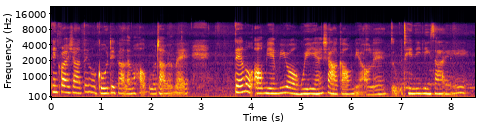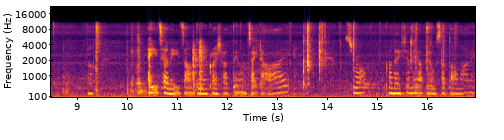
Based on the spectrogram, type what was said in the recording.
တင် crusher တင်ကို gold တစ်ကလည်းမဟုတ်ဘူးဒါပေမဲ့တင်းလို့အောင်မြင်ပြီးတော့ငွေရမ်းရှာကောင်းနေအောင်လဲသူအထင်ကြီးလေးစားတယ်နော်အဲ့အချက်လေးအကြောင်းတင် crusher တင်ကိုကြိုက်တာပါဆိုတော့ connection လေးအပဲကိုဆက်သွားပါလေ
